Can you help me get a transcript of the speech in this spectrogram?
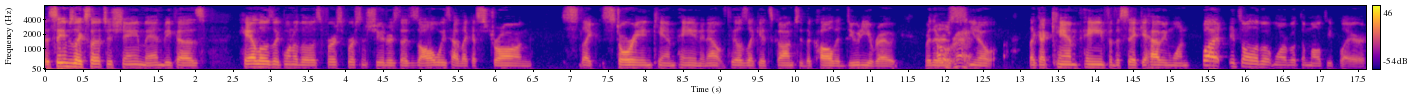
It seems like such a shame, man, because Halo's like one of those first-person shooters that has always had like a strong like story and campaign, and now it feels like it's gone to the Call of Duty route, where there's oh, right. you know like a campaign for the sake of having one, but it's all about more about the multiplayer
